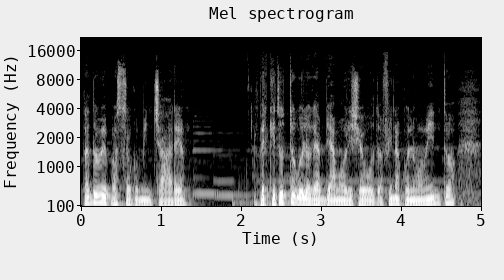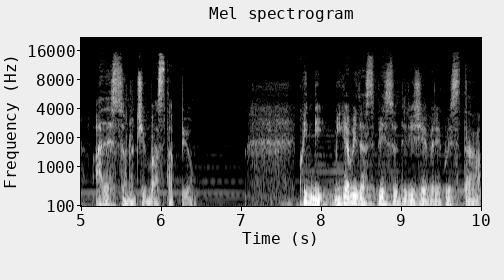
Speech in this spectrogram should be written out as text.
Da dove posso cominciare? Perché tutto quello che abbiamo ricevuto fino a quel momento adesso non ci basta più. Quindi mi capita spesso di ricevere questa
